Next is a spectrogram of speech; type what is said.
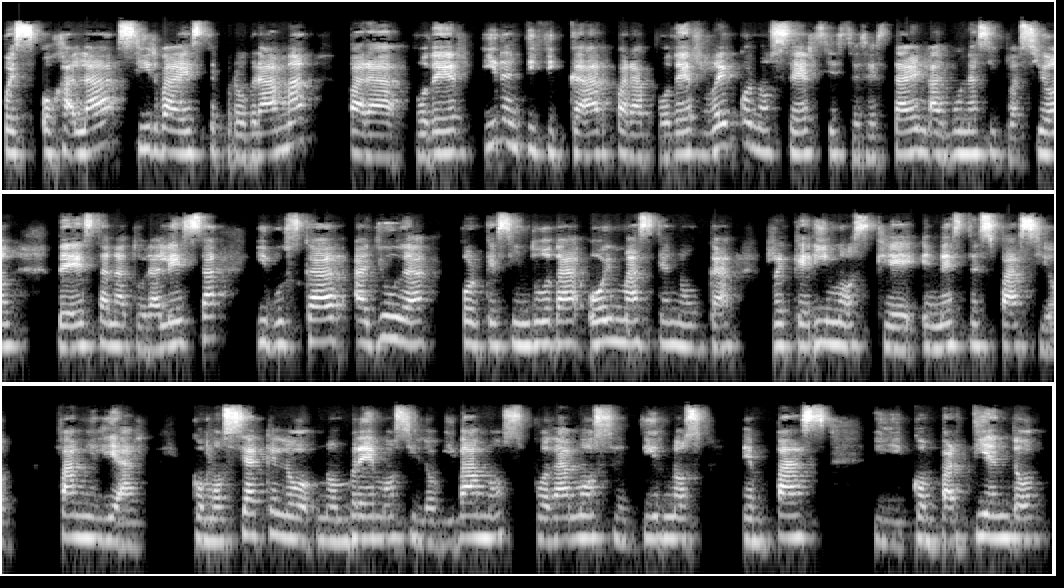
pues, ojalá sirva este programa para poder identificar, para poder reconocer si se está en alguna situación de esta naturaleza y buscar ayuda porque sin duda hoy más que nunca requerimos que en este espacio familiar, como sea que lo nombremos y lo vivamos, podamos sentirnos en paz y compartiendo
